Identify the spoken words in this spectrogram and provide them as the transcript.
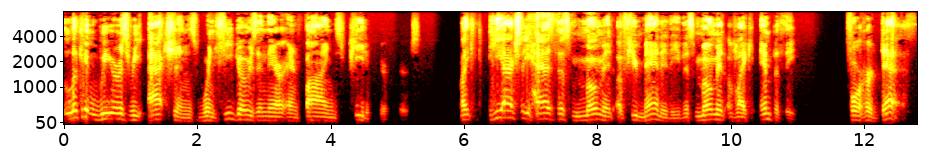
look at Weir's reactions when he goes in there and finds Peters. Like, he actually has this moment of humanity, this moment of like empathy for her death.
